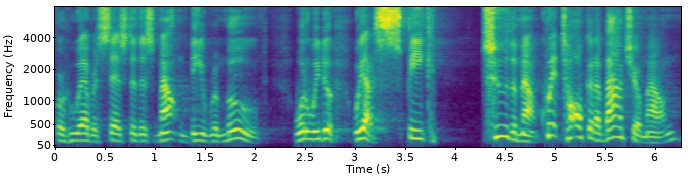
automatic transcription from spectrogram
for whoever says to this mountain, be removed. What do we do? We got to speak to the mountain. Quit talking about your mountain.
